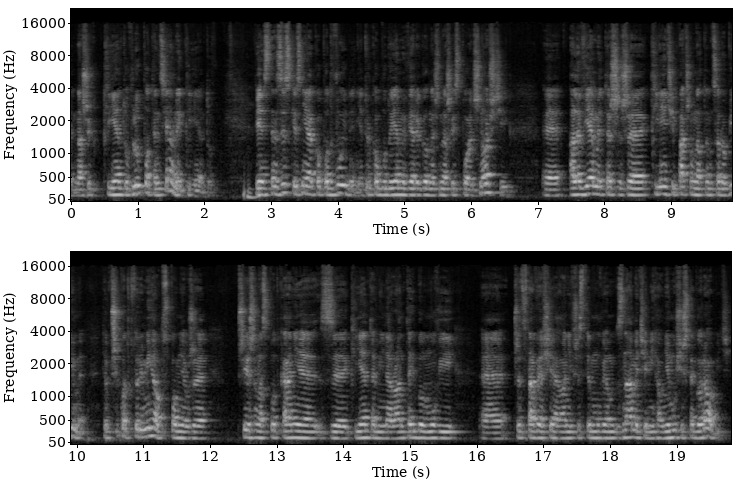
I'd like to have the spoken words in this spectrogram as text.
e, naszych klientów lub potencjalnych klientów. Więc ten zysk jest niejako podwójny. Nie tylko budujemy wiarygodność naszej społeczności, e, ale wiemy też, że klienci patrzą na to, co robimy. Ten przykład, który Michał wspomniał, że przyjeżdża na spotkanie z klientem i na roundtable mówi, przedstawia się, a oni wszyscy mówią, znamy Cię Michał, nie musisz tego robić.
